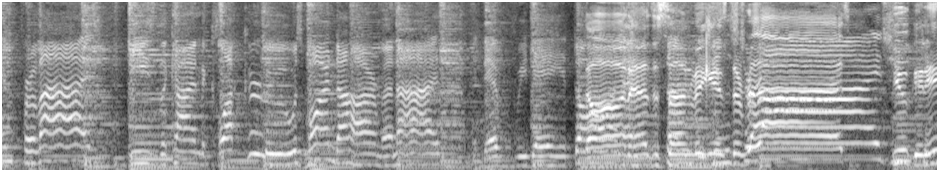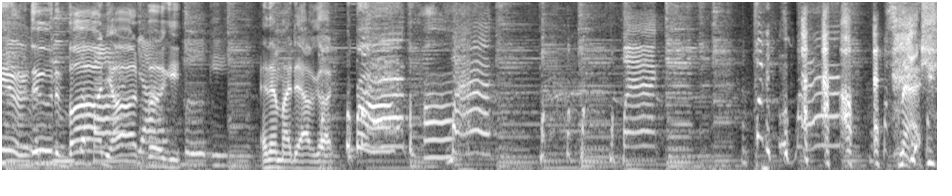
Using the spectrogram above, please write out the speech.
improvise. He's the kind of clucker who was born to harmonize. And every day at dawn, Dawn as the sun begins to rise, you can hear him do the barnyard boogie. boogie. And then my dad would go, like, smash,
